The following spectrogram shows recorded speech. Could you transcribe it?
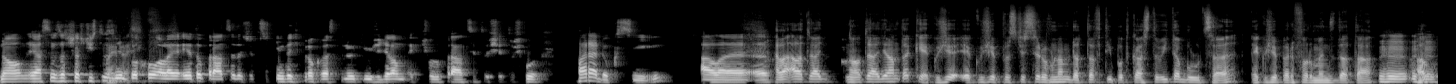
No, já jsem začal číst Najdeš. země plochu, ale je to práce, takže předtím teď prokrastinuju tím, že dělám actual práci, což je trošku paradoxní, ale eh, Hele, ale to já, no, to já dělám taky, jakože, jakože prostě si rovnám data v té podcastové tabulce, jakože performance data, mhm, a mhm.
